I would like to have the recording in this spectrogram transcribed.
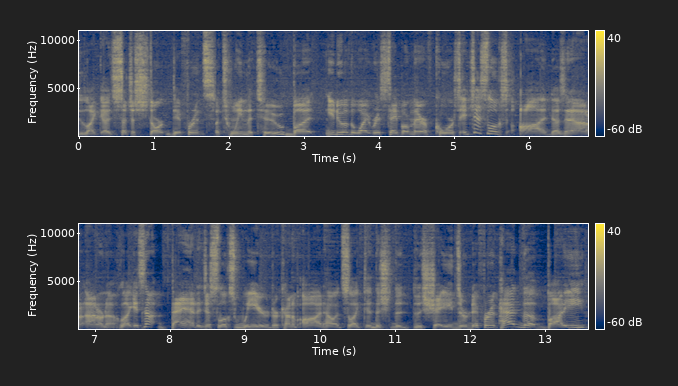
like, it's such a stark difference between the two, but you do have the white wrist tape on there, of course. It just looks odd, doesn't it? I don't, I don't know. Like, it's not bad. It just looks weird or kind of odd how it's like the, the, the shades are different. Had the body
